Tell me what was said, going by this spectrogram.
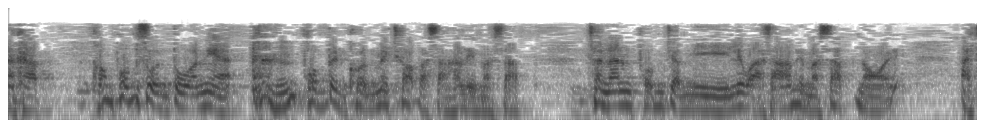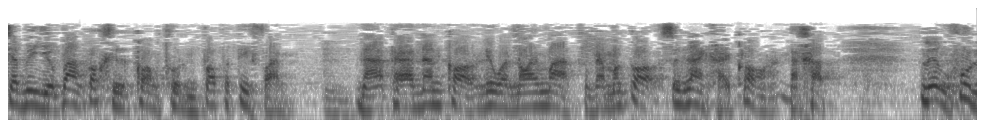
นะครับ ของผมส่วนตัวเนี่ย ผมเป็นคนไม่ชอบอสังหาริมทรัพย์ฉะนั้นผมจะมีเรียกว่าอสังหาริมทรัพย์น้อย อาจจะมีอยู่บ้างก็คือกองทุน property fund นะแต่อันนั้นก็เรียกว่าน้อยมากแต่มันก็ซื้อง่ายขายคล่องนะครับ เรื่องหุ้น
